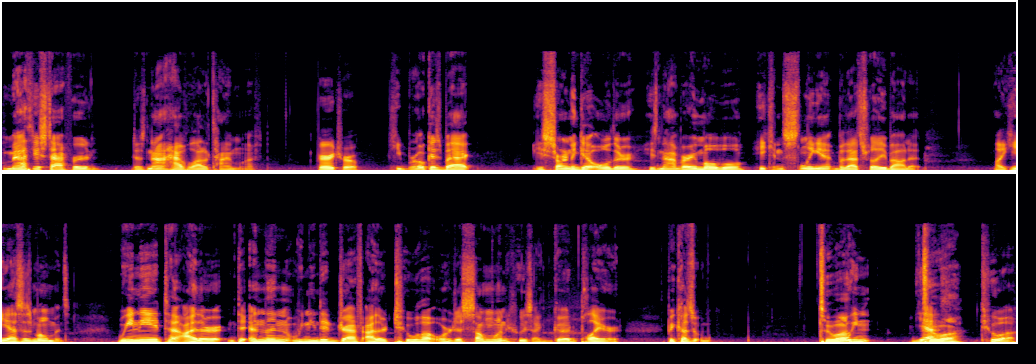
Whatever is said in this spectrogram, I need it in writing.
Matthew Stafford does not have a lot of time left. Very true. He broke his back. He's starting to get older. He's not very mobile. He can sling it, but that's really about it. Like he has his moments. We need to either, and then we need to draft either Tua or just someone who's a good player, because Tua. we, yes, Tua. Tua.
